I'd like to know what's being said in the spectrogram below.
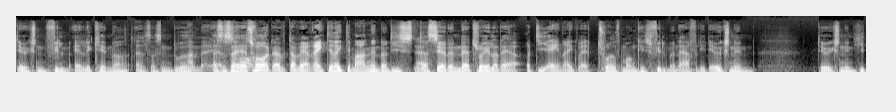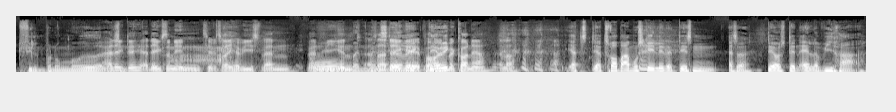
det er jo ikke sådan en film, alle kender. Altså, sådan, du ved, Jamen, jeg altså, så jeg tror- tror, der, der vil være rigtig, rigtig mange, når de, Ja. ja. der ser den der trailer der, og de aner ikke, hvad 12 Monkeys filmen er, fordi det er jo ikke sådan en, det er jo ikke sådan en hitfilm på nogen måde. Er eller det sådan, ikke det? Er det ikke sådan en TV3 har vist hver anden, hver anden Åh, weekend? men- men altså, er det ikke øh, på det er højde ikke- med Conair? Eller? jeg, jeg tror bare måske lidt, at det er sådan, altså, det er også den alder, vi har,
